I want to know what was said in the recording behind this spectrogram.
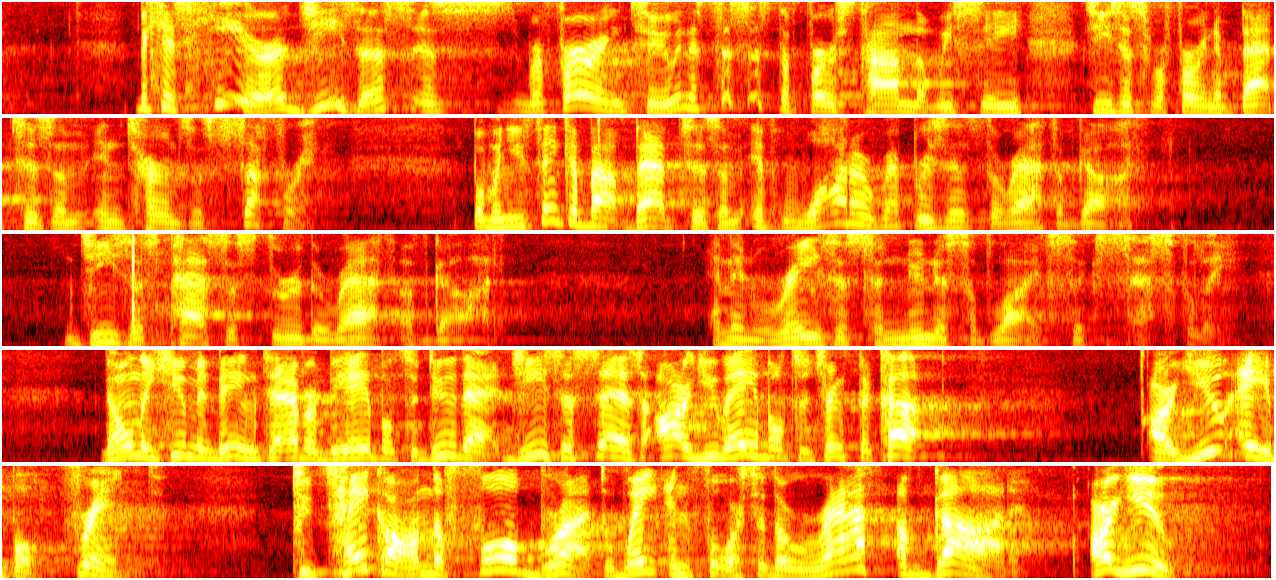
because here Jesus is referring to, and this is the first time that we see Jesus referring to baptism in terms of suffering. But when you think about baptism, if water represents the wrath of God, Jesus passes through the wrath of God and then raises to newness of life successfully. The only human being to ever be able to do that. Jesus says, Are you able to drink the cup? Are you able, friend, to take on the full brunt, weight, and force of the wrath of God? Are you?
